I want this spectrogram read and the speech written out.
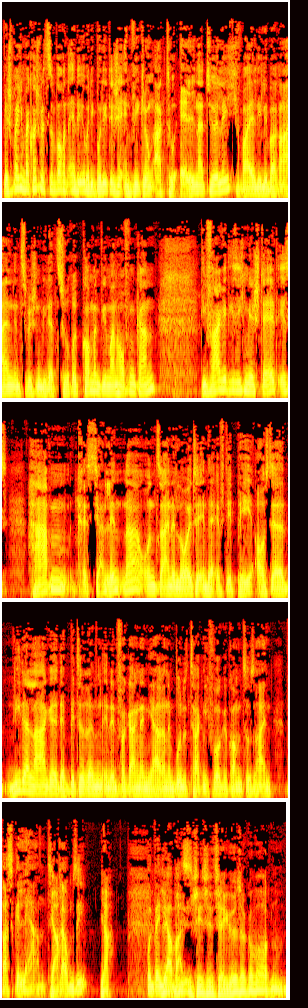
Wir sprechen bei Koschwitz zum Wochenende über die politische Entwicklung aktuell natürlich, weil die Liberalen inzwischen wieder zurückkommen, wie man hoffen kann. Die Frage, die sich mir stellt, ist, haben Christian Lindner und seine Leute in der FDP aus der Niederlage der Bitteren in den vergangenen Jahren im Bundestag nicht vorgekommen zu sein, was gelernt? Ja. Glauben Sie? Ja. Und wenn ja, was? Sie sind seriöser geworden.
